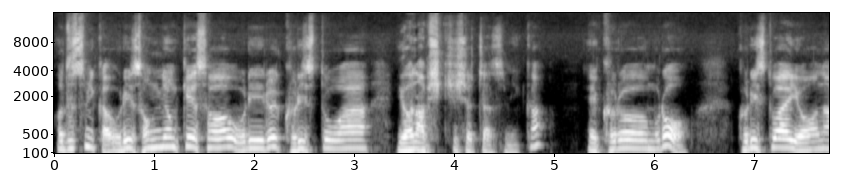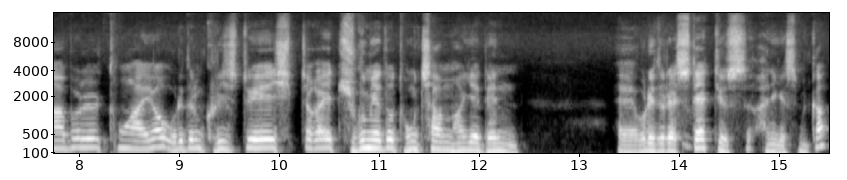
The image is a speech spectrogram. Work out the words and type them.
어떻습니까? 우리 성령께서 우리를 그리스도와 연합시키셨지 않습니까? 예, 그러므로 그리스도와 연합을 통하여 우리들은 그리스도의 십자가의 죽음에도 동참하게 된 예, 우리들의 스테투스 아니겠습니까?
